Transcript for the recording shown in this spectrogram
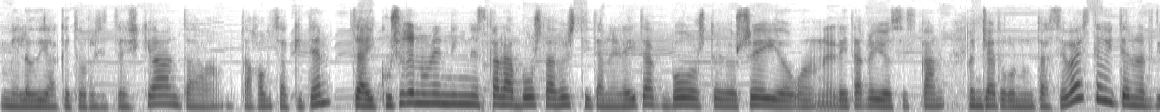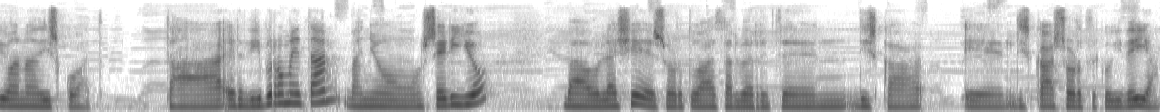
melodiak etorri zitzaizkian, eta ta gauzak iten. Eta ikusi genunen nik nezkala bost abestitan, ereitak bost edo sei, edo, bueno, ereitak gehiago zezkan, pentsatu genuen, eta zeba ez da egiten erdi bana disko bat. Ta erdi brometan, baino serio, ba, holaxe sortua zalberritzen diska, e, diska sortzeko ideia.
